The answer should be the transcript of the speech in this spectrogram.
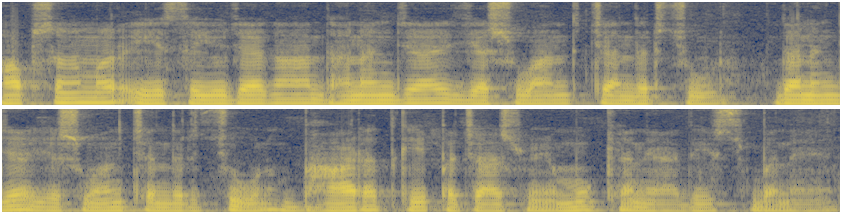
ऑप्शन नंबर ए सही हो जाएगा, धनंजय यशवंत चंद्रचूड़। धनंजय यशवंत चंद्रचूड़ भारत के पचासवें मुख्य न्यायाधीश बने हैं।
